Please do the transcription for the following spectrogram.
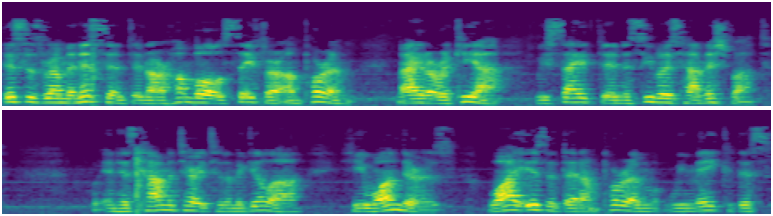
This is reminiscent in our humble sefer on Purim, Magid Rakia. We cite the Nesivos HaMishpat. In his commentary to the Megillah, he wonders why is it that on Purim we make this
